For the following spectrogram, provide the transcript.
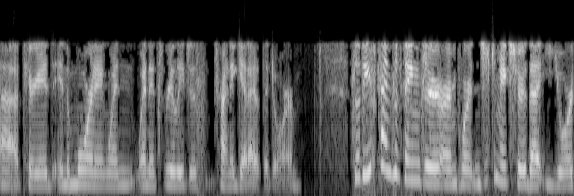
uh, period in the morning when, when it's really just trying to get out the door. So these kinds of things are, are important just to make sure that your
